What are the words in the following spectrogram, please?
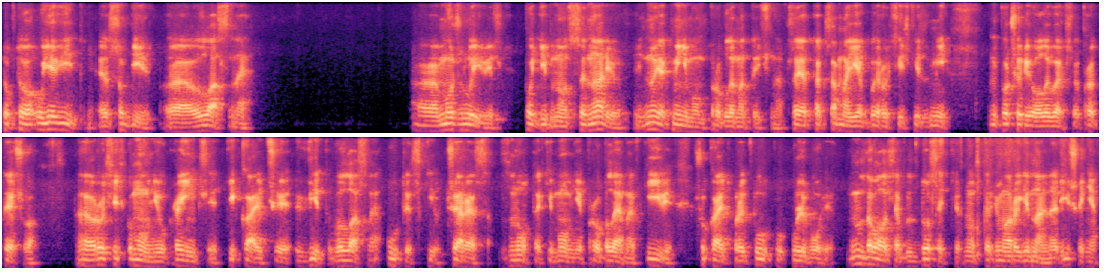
Тобто, уявіть е, собі, власне, можливість подібного сценарію, ну, як мінімум, проблематична. Це так само, якби російські ЗМІ поширювали версію про те, що е, російськомовні українці, тікаючи від власне утисків через знов такі мовні проблеми в Києві, шукають притулку у Львові. Ну, здавалося б, досить, ну скажімо, оригінальне рішення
